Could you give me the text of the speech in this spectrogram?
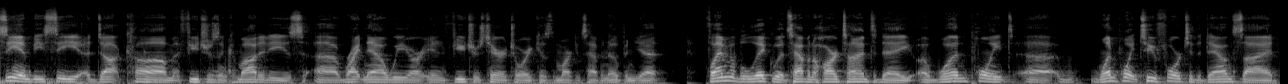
CNBC.com futures and commodities. Uh, right now, we are in futures territory because the markets haven't opened yet. Flammable liquids having a hard time today. A one point uh, 1.24 to the downside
